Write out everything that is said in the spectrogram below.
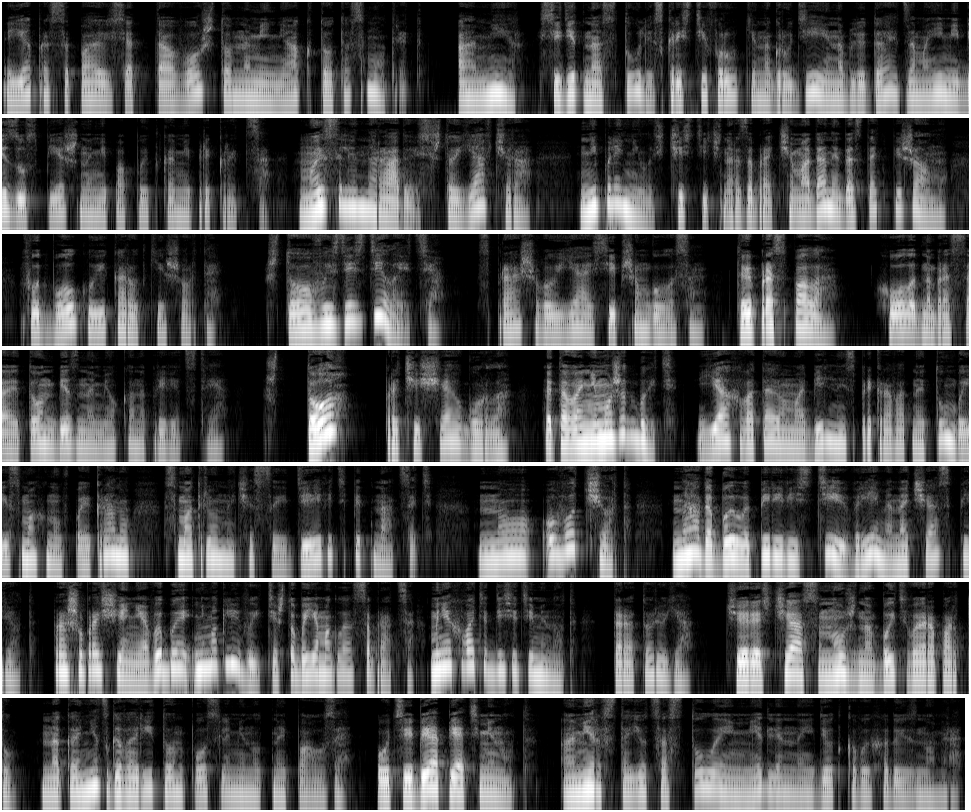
Я просыпаюсь от того, что на меня кто-то смотрит. Амир сидит на стуле, скрестив руки на груди и наблюдает за моими безуспешными попытками прикрыться. Мысленно радуюсь, что я вчера не поленилась частично разобрать чемодан и достать пижаму, футболку и короткие шорты. «Что вы здесь делаете?» — спрашиваю я осипшим голосом. «Ты проспала», — холодно бросает он без намека на приветствие. «Что?» — прочищаю горло. «Этого не может быть». Я хватаю мобильный с прикроватной тумбы и, смахнув по экрану, смотрю на часы. Девять пятнадцать. Но вот черт, надо было перевести время на час вперед. «Прошу прощения, вы бы не могли выйти, чтобы я могла собраться? Мне хватит десяти минут», — тараторю я. «Через час нужно быть в аэропорту», — наконец говорит он после минутной паузы. «У тебя пять минут». Амир встает со стула и медленно идет к выходу из номера.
